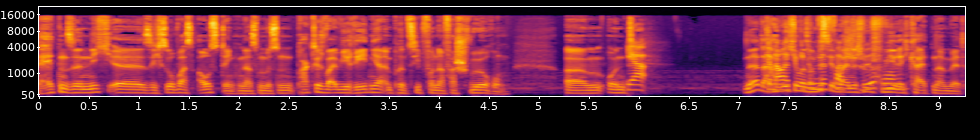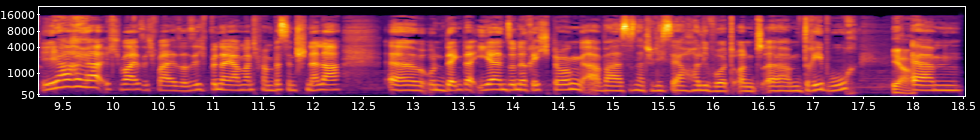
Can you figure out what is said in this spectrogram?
Da hätten sie nicht äh, sich sowas ausdenken lassen müssen. Praktisch, weil wir reden ja im Prinzip von einer Verschwörung. Ähm, und ja. Ne, da genau, habe ich immer so ein bisschen meine Schwierigkeiten damit. Ja, ja, ich weiß, ich weiß. Also ich bin da ja manchmal ein bisschen schneller äh, und denke da eher in so eine Richtung, aber es ist natürlich sehr Hollywood und ähm, Drehbuch. Ja. Ähm,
